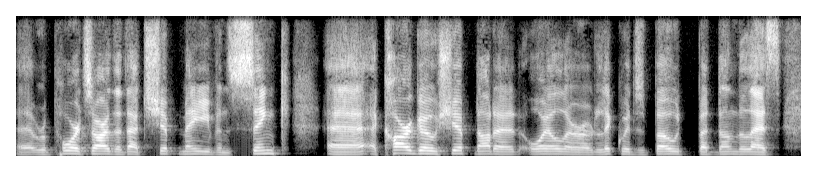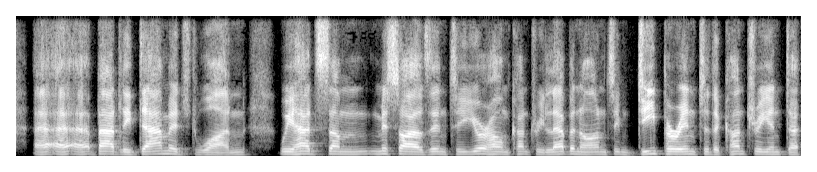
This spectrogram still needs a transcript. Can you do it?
Uh, reports are that that ship may even sink. Uh, a cargo ship, not an oil or liquids boat, but nonetheless a, a, badly damaged one. We had some missiles into your home country, Lebanon, seemed deeper into the country, into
